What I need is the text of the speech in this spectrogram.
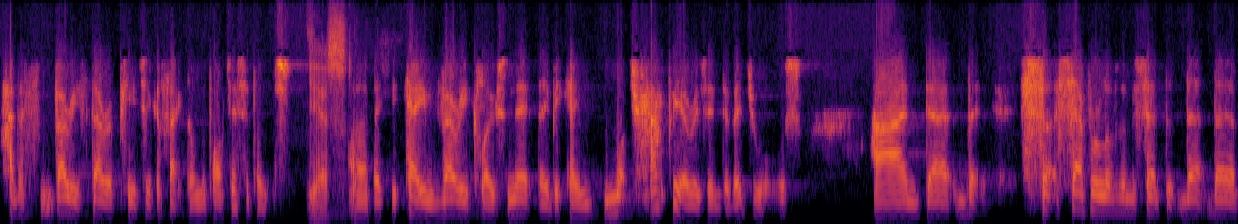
had a very therapeutic effect on the participants. Yes, uh, they became very close knit. They became much happier as individuals, and uh, the, so, several of them said that their their,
